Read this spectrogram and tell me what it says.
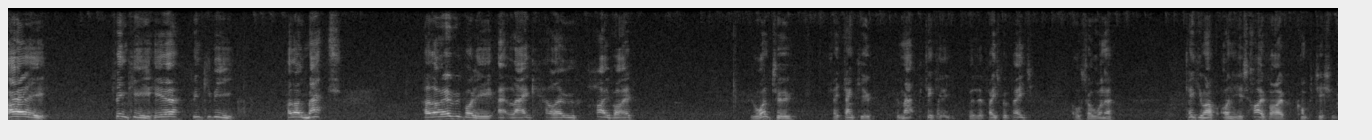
Hi, Finky here, Finky B. Hello Matt. Hello everybody at LAG. Hello High Vibe. If you want to, say thank you to Matt particularly for the Facebook page. Also want to take him up on his High Vibe competition.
